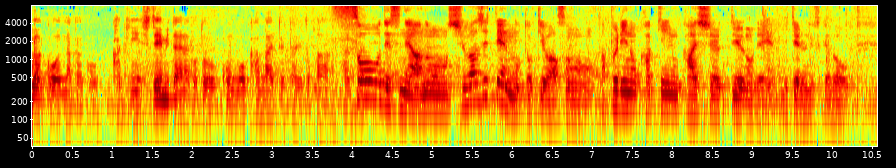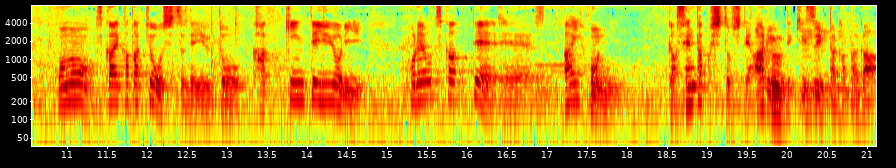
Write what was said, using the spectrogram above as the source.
はこうなんかこう課金してみたいなことを今後考えてたりとかそうですね。あの手話辞典の時はそのアプリの課金回収っていうので見てるんですけどこの使い方教室でいうと課金っていうよりこれを使って、えー、iPhone が選択肢としてあるって気づいた方が、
